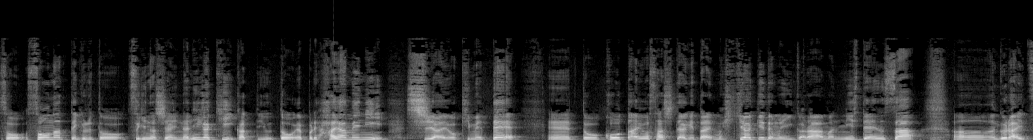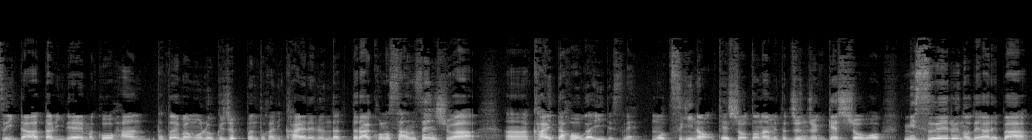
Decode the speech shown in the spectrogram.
そう。そうなってくると、次の試合何がキーかっていうと、やっぱり早めに試合を決めて、えー、っと、交代をさせてあげたい。もう引き分けでもいいから、まあ、2点差あぐらいついたあたりで、まあ、後半、例えばもう60分とかに変えれるんだったら、この3選手は、あ変えた方がいいですね。もう次の決勝トーナメント、準々決勝を見据えるのであれば、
